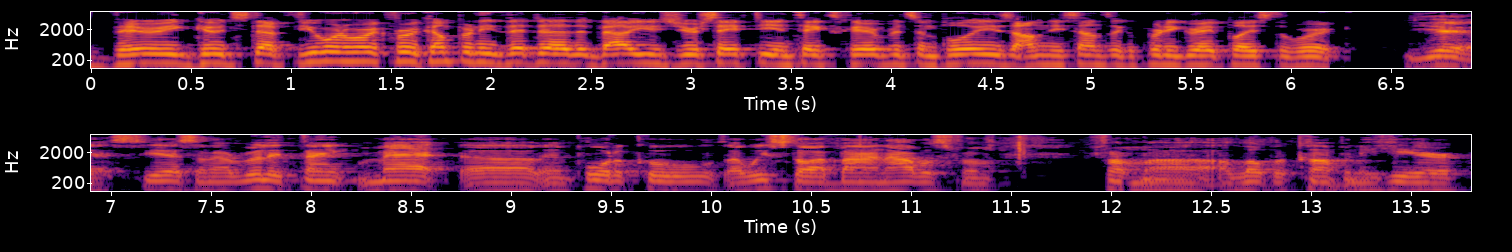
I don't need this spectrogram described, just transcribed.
Very good stuff. If you want to work for a company that uh, that values your safety and takes care of its employees? Omni sounds like a pretty great place to work. Yes, yes, and I really thank Matt uh, and Portacool. Uh, we started buying ours from from uh, a local company here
